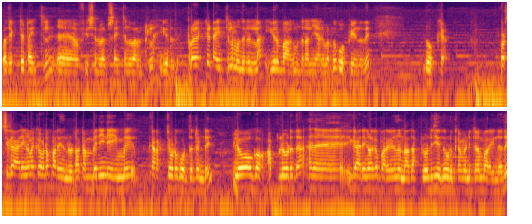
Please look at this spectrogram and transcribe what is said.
project title official website എന്ന് പറഞ്ഞിട്ടുള്ള ഈ ഒരു പ്രൊജക്റ്റ് ടൈറ്റിൽ മുതലുള്ള ഈ ഒരു ഭാഗം മുതലാണ് ഞാൻ ഇവിടുന്ന് കോപ്പി ചെയ്യുന്നത്. നോക്കുക. കുറച്ച് കാര്യങ്ങളൊക്കെ ഇവിടെ പറയുന്നുണ്ട് കേട്ടോ. കമ്പനി നെയിം കറക്റ്റ് ഇവിടെ കൊടുത്തിട്ടുണ്ട്. ലോഗോ അപ്ലോഡ് ഈ കാര്യങ്ങളൊക്കെ പറയുന്നുണ്ട്. അത് അപ്ലോഡ് ചെയ്ത് കൊടുക്കാൻ വേണ്ടിയിട്ടാണ് പറയുന്നത്.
